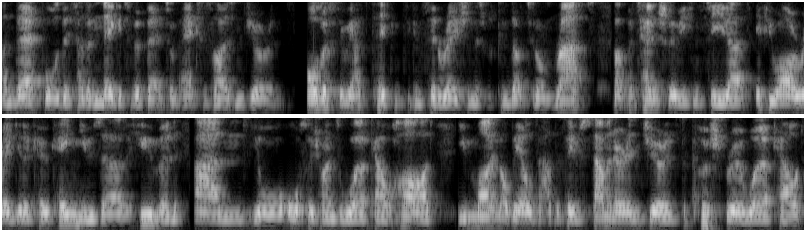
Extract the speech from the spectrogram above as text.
and therefore this had a negative effect on exercise endurance. Obviously, we have to take into consideration this was conducted on rats, but potentially we can see that if you are a regular cocaine user as a human and you're also trying to work out hard, you might not be able to have the same stamina and endurance to push through a workout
